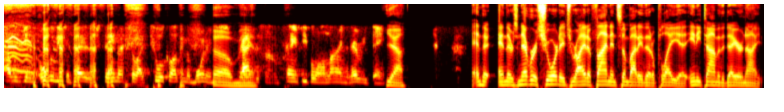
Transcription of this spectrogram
I was getting overly competitive, staying up till like two o'clock in the morning, oh, man. practicing, playing people online and everything. Yeah. And the, and there's never a shortage, right, of finding somebody that'll play you any time of the day or night.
